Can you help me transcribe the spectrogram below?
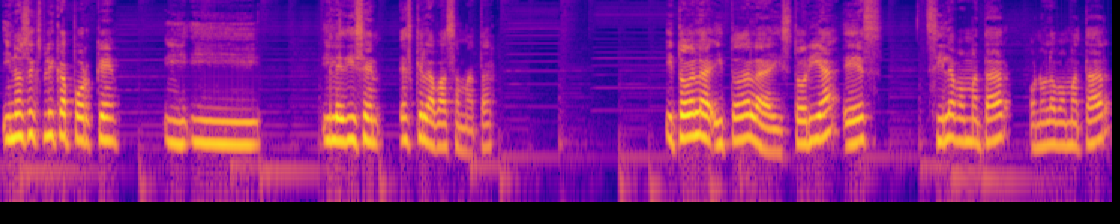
Y no se explica por qué. Y, y le dicen, es que la vas a matar. Y toda la, y toda la historia es si la va a matar o no la va a matar.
